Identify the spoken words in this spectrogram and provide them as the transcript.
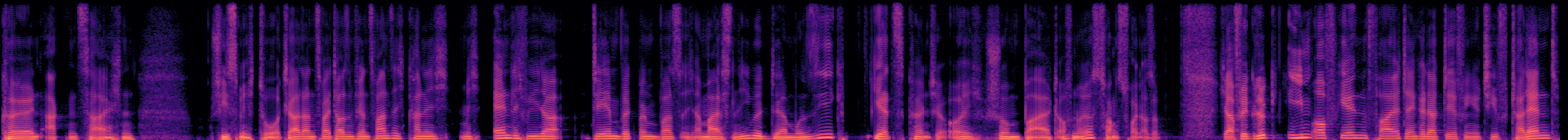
Köln, Aktenzeichen, schieß mich tot. Ja, dann 2024 kann ich mich endlich wieder dem widmen, was ich am meisten liebe, der Musik. Jetzt könnt ihr euch schon bald auf neue Songs freuen. Also ja, viel Glück ihm auf jeden Fall. Ich denke, der hat definitiv Talent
